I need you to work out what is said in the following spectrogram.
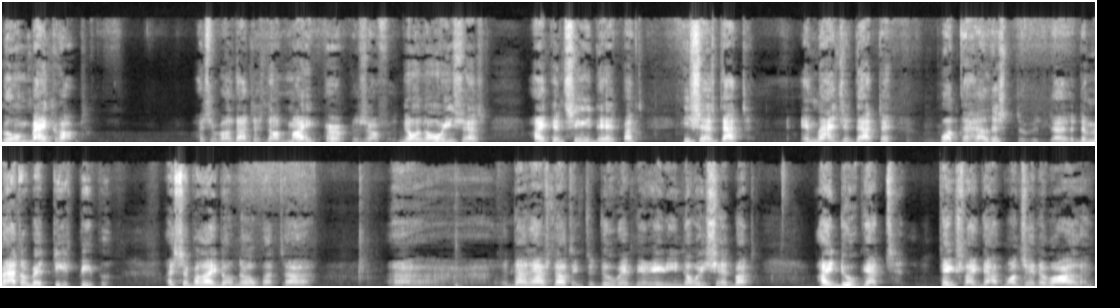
going bankrupt. I said, well, that is not my purpose of it. No, no, he says, I can see this, but he says that, imagine that, what the hell is the, the, matter with these people? I said, well, I don't know, but uh, uh, that has nothing to do with me really. No, he said, but I do get things like that once in a while. And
